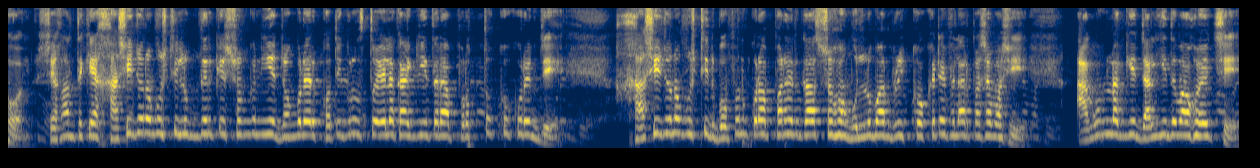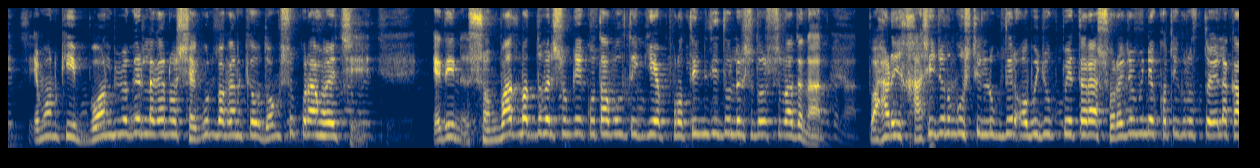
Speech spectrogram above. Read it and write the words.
হন। সেখান থেকে খাসি জনগোষ্ঠীর লোকদেরকে সঙ্গে নিয়ে জঙ্গলের ক্ষতিগ্রস্ত এলাকায় গিয়ে তারা প্রত্যক্ষ করেন যে খাসি জনগোষ্ঠীর বপন করা পানের গাছ সহ মূল্যবান বৃক্ষ কেটে ফেলার পাশাপাশি আগুন লাগিয়ে জ্বালিয়ে দেওয়া হয়েছে, এমনকি বন বিভাগের লাগানো সেগুন বাগানকেও ধ্বংস করা হয়েছে। এদিন সংবাদ মাধ্যমের সঙ্গে কথা বলতে গিয়ে প্রতিনিধি দলের সদস্যরা জানান, পাহাড়ি খাসি জনগোষ্ঠীর লোকদের অভিযোগ পেয়ে তারা সরেজমিনে ক্ষতিগ্রস্ত এলাকা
